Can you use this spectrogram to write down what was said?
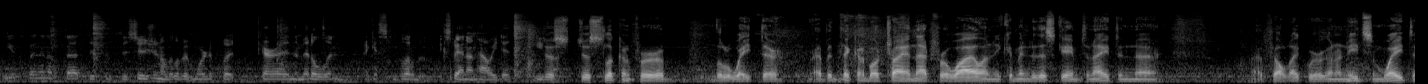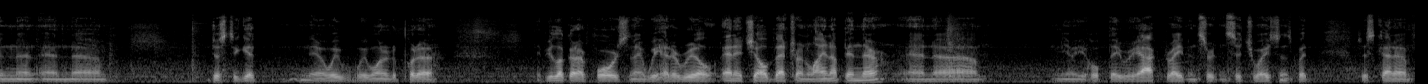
Can you explain that, that dis- decision a little bit more to put Khaira in the middle and I guess a little bit expand on how he did? Just just looking for a little weight there. I've been thinking about trying that for a while, and he came into this game tonight, and uh, I felt like we were going to need some weight, and and, and uh, just to get, you know, we we wanted to put a. If you look at our forwards tonight, we had a real NHL veteran lineup in there, and uh, you know you hope they react right in certain situations, but just kind of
